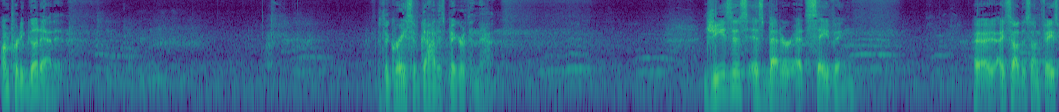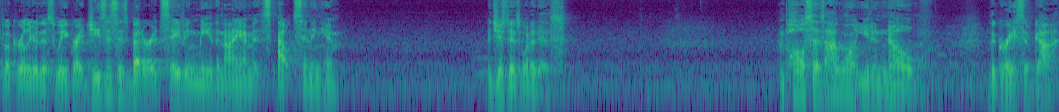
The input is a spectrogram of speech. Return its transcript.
I'm pretty good at it. But the grace of God is bigger than that. Jesus is better at saving. I, I, saw this on Facebook earlier this week, right? Jesus is better at saving me than I am at out sinning him. It just is what it is. And Paul says, I want you to know the grace of God.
